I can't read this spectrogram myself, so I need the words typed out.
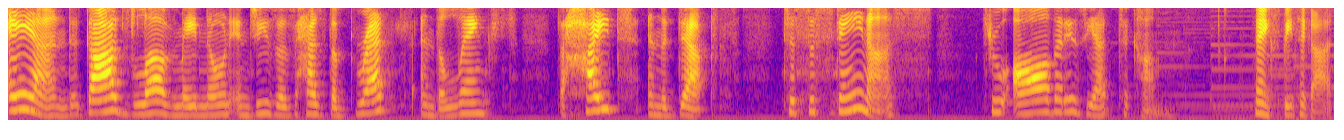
And God's love made known in Jesus has the breadth and the length, the height and the depth to sustain us through all that is yet to come. Thanks be to God.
